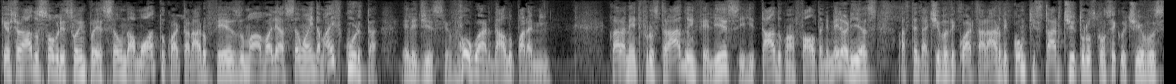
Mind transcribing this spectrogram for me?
Questionado sobre sua impressão da moto, Quartararo fez uma avaliação ainda mais curta. Ele disse: Vou guardá-lo para mim. Claramente frustrado, infeliz, irritado com a falta de melhorias, as tentativas de Quartararo de conquistar títulos consecutivos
